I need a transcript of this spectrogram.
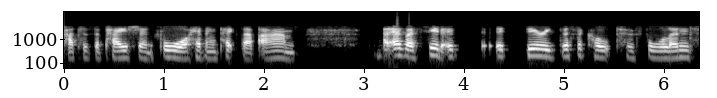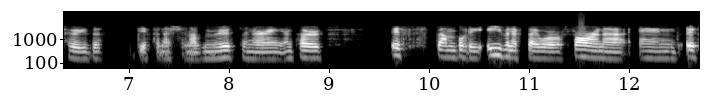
participation, for having picked up arms. But as I said, it's, it's very difficult to fall into this definition of mercenary. And so if somebody, even if they were a foreigner, and if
